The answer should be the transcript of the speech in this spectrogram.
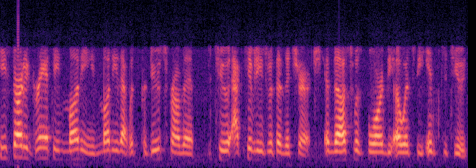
he started granting money, money that was produced from it, to activities within the church, and thus was born the OSV Institute,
